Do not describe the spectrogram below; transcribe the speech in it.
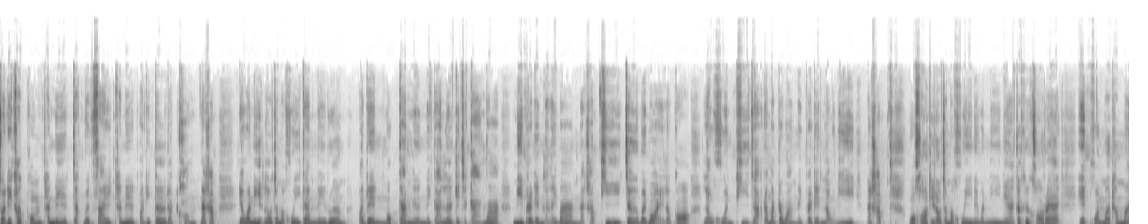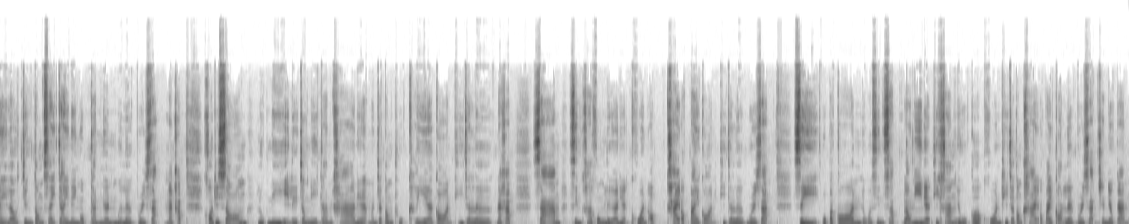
สวัสดีครับผมทันเนศจากเว็บไซต์ t a n e t auditor com นะครับ เดี๋ยววันนี้เราจะมาคุยกันในเรื่องประเด็นงบการเงินในการเลิกกิจการว่ามีประเด็นอะไรบ้างนะครับ ที่เจอบ่อยๆ แล้วก็เราควรที่จะระมัดระวังในประเด็นเหล่านี้นะครับ หัวข้อที่เราจะมาคุยในวันนี้เนี่ยก็คือข้อแรกเหตุผลว่าทำไมเราจึงต้องใส่ใจในงบการเงินเมื่อเลิกบริษัทนะครับ ข้อที่ 2 ลูกหนี้หรือเจ้าหนี้การค้าเนี่ยมันจะต้องถูกเคลียร์ก่อนที่จะเลิกนะครับ 3. สินค้าคงเหลือเนี่ยควรออก ขายออกไปก่อนที่จะเลิกบริษัท 4. อุปกรณ์หรือว่าสินทรัพย์เหล่านี้เนี่ยที่ค้างอยู่ก็ควรที่จะต้องขายออกไปก่อนเลิกบริษัท เช่นเดียวกัน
